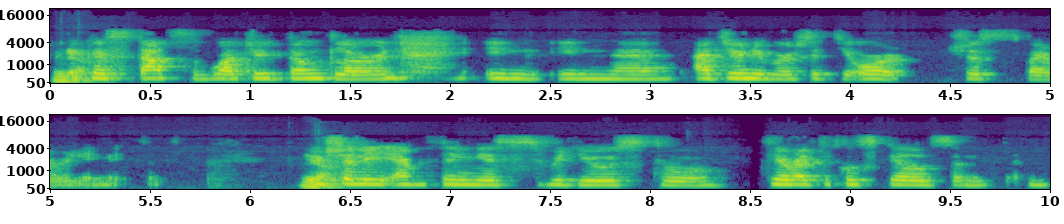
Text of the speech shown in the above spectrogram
yeah. because that's what you don't learn in in uh, at university or just very limited yeah. usually everything is reduced to theoretical skills and, and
